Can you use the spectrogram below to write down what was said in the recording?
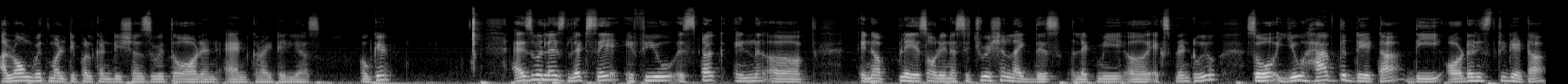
along with multiple conditions with or and and criterias. Okay? As well as let's say if you stuck in uh, in a place or in a situation like this let me uh, explain to you. So you have the data the order history data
